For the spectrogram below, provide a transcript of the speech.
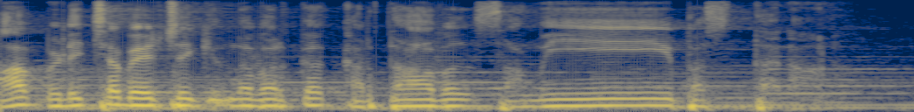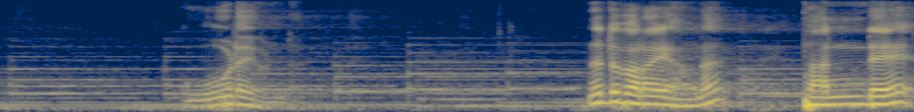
ആ വിളിച്ചപേക്ഷിക്കുന്നവർക്ക് കർത്താവ് സമീപസ്ഥനാണ്. കൂടെയുണ്ട്. എന്നിട്ട് പറയാണ് തന്റെ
